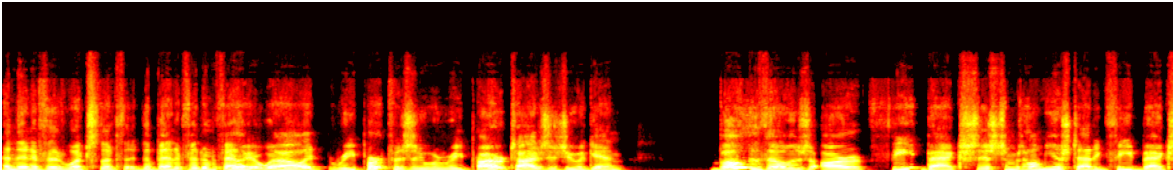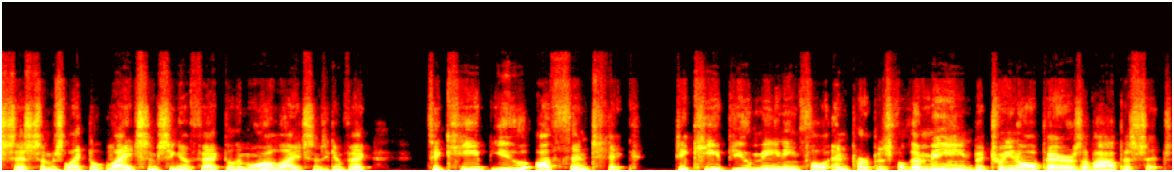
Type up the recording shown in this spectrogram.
And then if it, what's the, the benefit of failure? Well, it repurposes you and reprioritizes you again. Both of those are feedback systems, homeostatic feedback systems like the licensing effect or the moral licensing effect to keep you authentic, to keep you meaningful and purposeful, the mean between all pairs of opposites,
